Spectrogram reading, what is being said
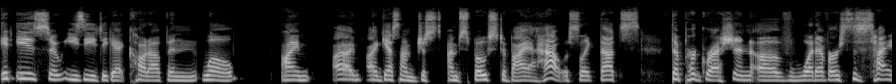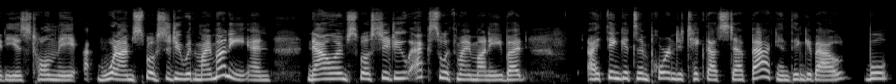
it is so easy to get caught up in, well, I'm, I, I guess I'm just, I'm supposed to buy a house. Like that's the progression of whatever society has told me what I'm supposed to do with my money. And now I'm supposed to do X with my money. But I think it's important to take that step back and think about, well,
